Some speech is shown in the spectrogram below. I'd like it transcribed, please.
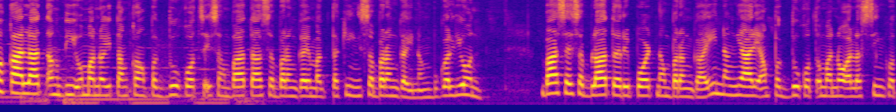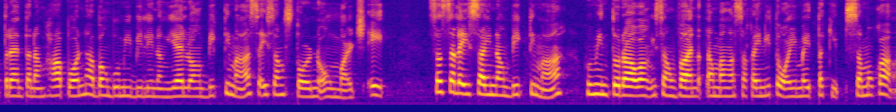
Kumakalat ang di umano'y tangkang pagdukot sa isang bata sa barangay Magtaking sa barangay ng Bugalyon. Base sa blotter report ng barangay, nangyari ang pagdukot umano alas 5.30 ng hapon habang bumibili ng yelo ang biktima sa isang store noong March 8. Sa salaysay ng biktima, huminto raw ang isang van at ang mga sakay nito ay may takip sa muka.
